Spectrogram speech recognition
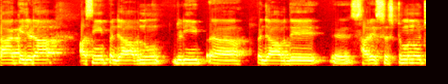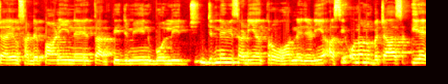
ਤਾਂ ਕਿ ਜਿਹੜਾ ਅਸੀਂ ਪੰਜਾਬ ਨੂੰ ਜਿਹੜੀ ਪੰਜਾਬ ਦੇ ਸਾਰੇ ਸਿਸਟਮ ਨੂੰ, ਚਾਹੇ ਉਹ ਸਾਡੇ ਪਾਣੀ ਨੇ, ਧਰਤੀ, ਜ਼ਮੀਨ, ਬੋਲੀ ਜਿੰਨੇ ਵੀ ਸਾਡੀਆਂ ਧਰੋਹਰ ਨੇ ਜਿਹੜੀਆਂ, ਅਸੀਂ ਉਹਨਾਂ ਨੂੰ ਬਚਾ ਸਕੀਏ।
